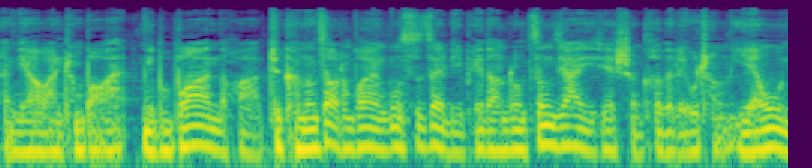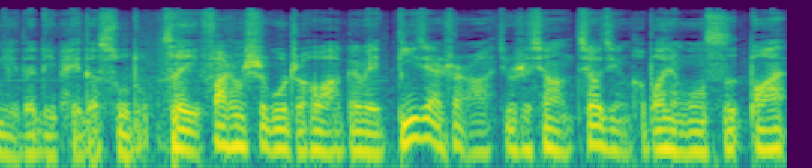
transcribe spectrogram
啊，你要完成报案。你不报案的话，这可能造成保险公司在理赔当中增加一些审核的流程，延误你的理赔的速度。所以发生事故之后啊，各位第一件事啊，就是向交警和保险公司报案。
